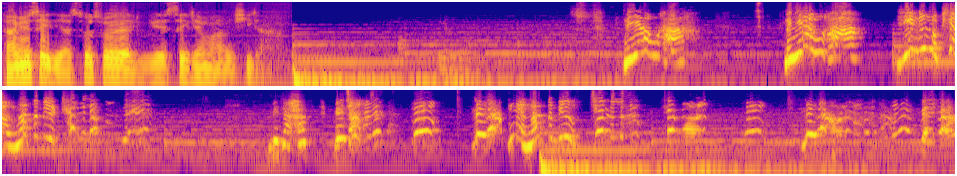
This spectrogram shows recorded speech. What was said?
ဒါမျိုးစိတ်တွေကဆွတ်ဆွဲတဲ့လူရဲ့စိတ်ထဲမှာပဲရှိတာမရဘူးဟာမရဘူးဟာ ရင်းတို့ဖြောင်းငါတပြည့်ထပ်မလို့လေမိသားမိသားမိသားငါတပြည့်ချစ်မလို့ချစ်မလို့မိသားမိသား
